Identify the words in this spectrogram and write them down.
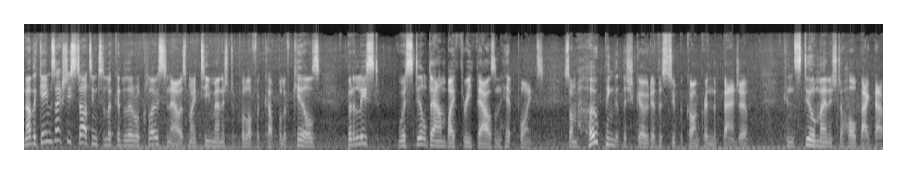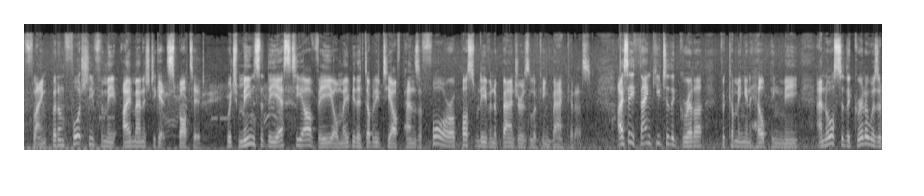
Now the game's actually starting to look a little closer now as my team managed to pull off a couple of kills, but at least we're still down by 3,000 hit points. So I'm hoping that the Skoda, the Super Conqueror and the Badger can still manage to hold back that flank, but unfortunately for me, I managed to get spotted, which means that the STRV or maybe the WT auf Panzer IV or possibly even a Badger is looking back at us. I say thank you to the Grilla for coming and helping me, and also the Grilla was a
